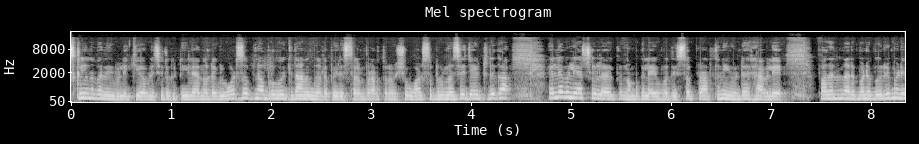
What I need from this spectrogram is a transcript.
സ്ക്രീനിൽ പറഞ്ഞ് വിളിക്കുക വിളിച്ചിട്ട് കിട്ടിയില്ല എന്നുണ്ടെങ്കിൽ വാട്സപ്പ് നമ്പർ ഉപയോഗിക്കുന്നതാണ് നിങ്ങളുടെ പേര് സ്ഥലം പ്രാർത്ഥന. വിഷയം വാട്സപ്പിൽ മെസ്സേജ് ആയിട്ടിടുക എല്ലാ വെള്ളിയാഴ്ചകളിലേക്കും നമുക്ക് ലൈവ് മധ്യസ്ഥ പ്രാർത്ഥനയുണ്ട് രാവിലെ പതിനൊന്നര മണി ഒരു മണി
